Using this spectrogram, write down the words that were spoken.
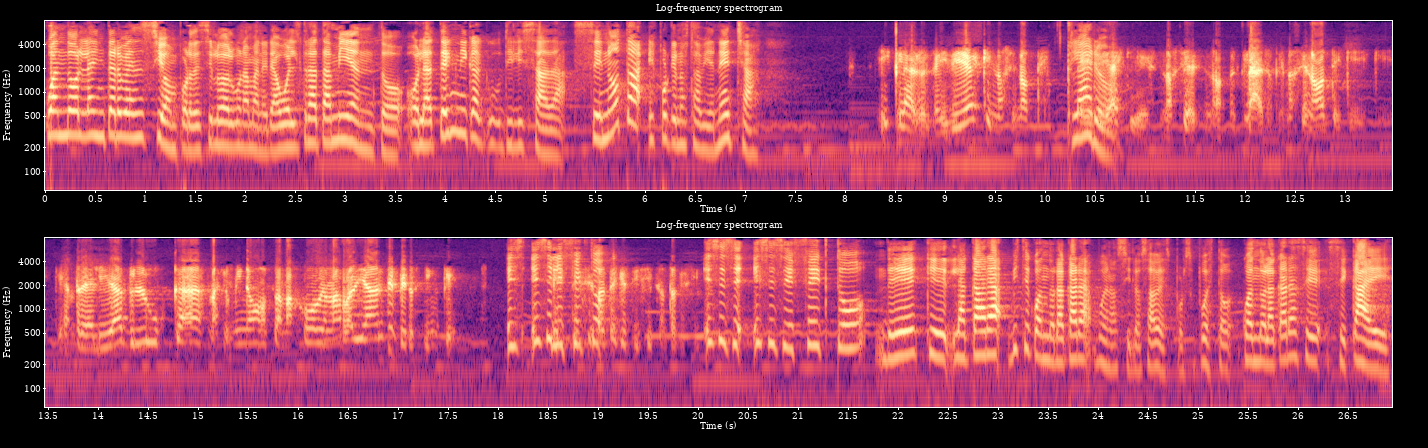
cuando la intervención, por decirlo de alguna manera, o el tratamiento o la técnica utilizada se nota es porque no está bien hecha. Y claro, la idea es que no se note. Claro. La idea es que no se, claro, que no se note, que, que en realidad luzca más luminosa, más joven, más radiante, pero sin que es, es el efecto. Es ese, es ese efecto de que la cara, viste cuando la cara, bueno, si lo sabes, por supuesto, cuando la cara se, se cae,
